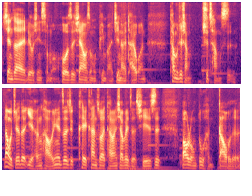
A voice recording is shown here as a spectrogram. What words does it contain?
现在流行什么，或者是现在有什么品牌进来台湾，他们就想去尝试。那我觉得也很好，因为这就可以看出来台湾消费者其实是包容度很高的，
